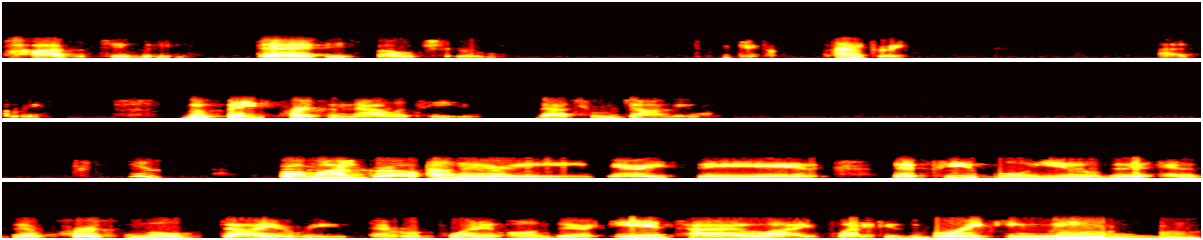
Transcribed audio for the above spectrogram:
positivity. That is so true. I agree. I agree. The fake personalities, that's from Johnny. Yeah. From my Mhm. girl I'll do that. Perry, Perry said that people use it as their personal diaries and report it on their entire life, like it's breaking news Mhm.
